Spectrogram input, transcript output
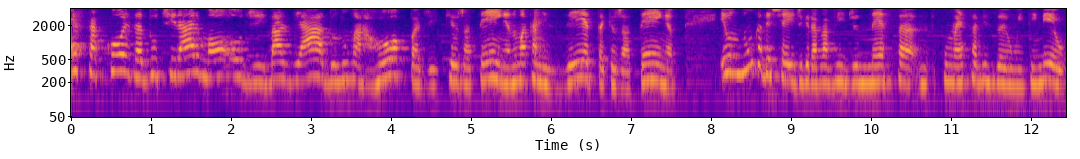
essa coisa do tirar molde baseado numa roupa de, que eu já tenha, numa camiseta que eu já tenha, eu nunca deixei de gravar vídeo nessa com essa visão, entendeu?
